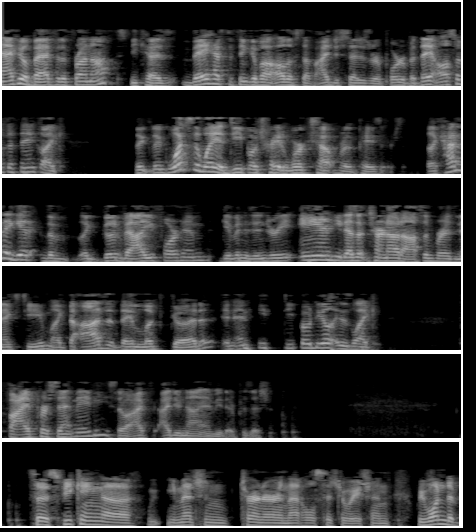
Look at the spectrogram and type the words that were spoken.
I feel bad for the front office because they have to think about all the stuff I just said as a reporter, but they also have to think like, like, like what's the way a Dipo trade works out for the Pacers? Like, how do they get the like good value for him given his injury, and he doesn't turn out awesome for his next team? Like the odds that they look good in any Dipo deal is like five percent maybe. So I I do not envy their position. So speaking, uh, you mentioned Turner and that whole situation. We wanted to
